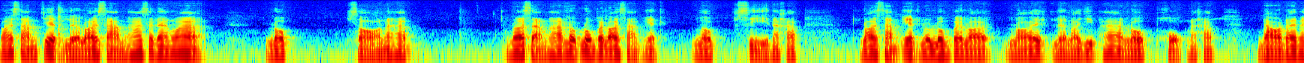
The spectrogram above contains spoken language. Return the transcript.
137เหลือ135แสดงว่าลบ2นะครับ135ลบลงไป131ลบ4นะครับ131ลดลงไป100 100เหลือ125ลบ6นะครับ เดาได้ไหม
